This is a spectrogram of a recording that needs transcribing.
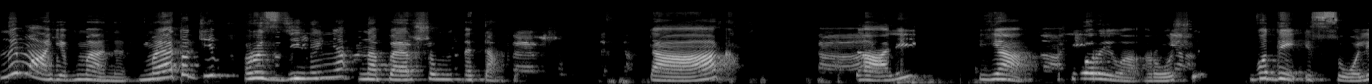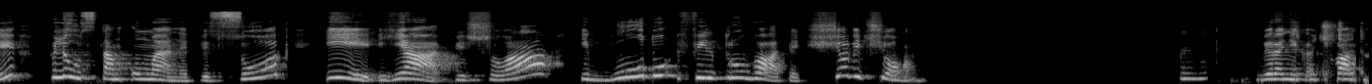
Немає в мене методів розділення на першому етапі. Так. Далі я створила розчин води і солі, плюс там у мене пісок, і я пішла і буду фільтрувати. Що від чого? Віроніка, Іванка.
